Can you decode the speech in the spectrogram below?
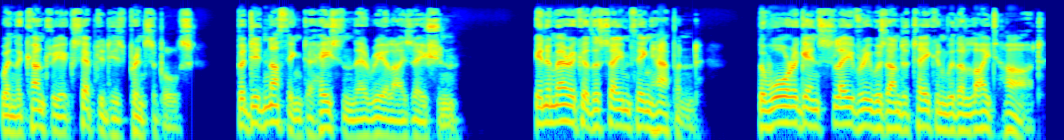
when the country accepted his principles, but did nothing to hasten their realization. In America the same thing happened. The war against slavery was undertaken with a light heart.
